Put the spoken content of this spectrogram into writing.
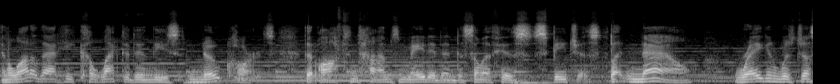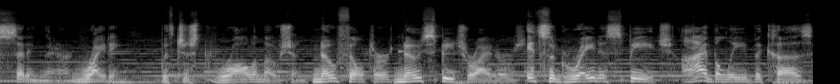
And a lot of that he collected in these note cards that oftentimes made it into some of his speeches. But now, Reagan was just sitting there writing with just raw emotion, no filter, no speech writers. It's the greatest speech, I believe, because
